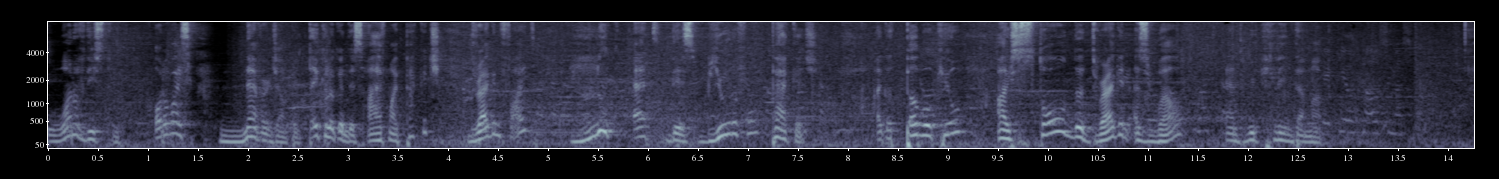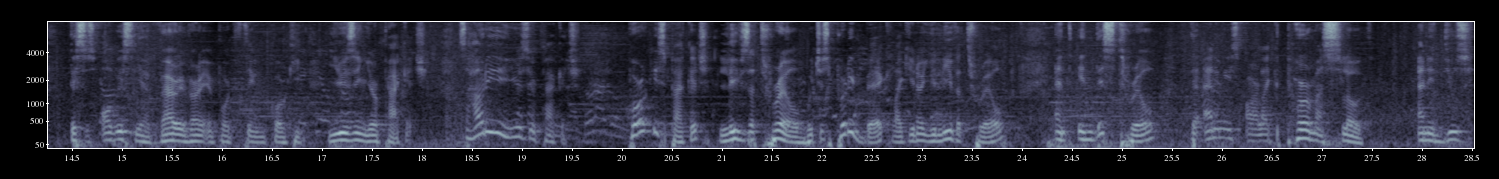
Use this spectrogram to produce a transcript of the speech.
One of these two. Otherwise, never jump in. Take a look at this. I have my package, Dragon Fight. Look at this beautiful package. I got double kill. I stole the dragon as well, and we cleaned them up. This is obviously a very, very important thing in Corki, using your package. So how do you use your package? Corki's package leaves a trail, which is pretty big, like, you know, you leave a trail, and in this trail, the enemies are like perma-slowed and it deals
